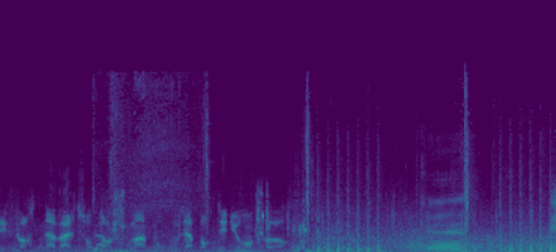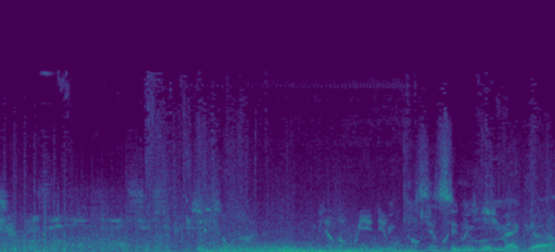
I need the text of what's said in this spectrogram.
Les forces navales sont en chemin pour vous apporter du renfort. Ok. Ici le central. On vient d'envoyer des Mais renforts qui c'est sur ces nouveaux mecs là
